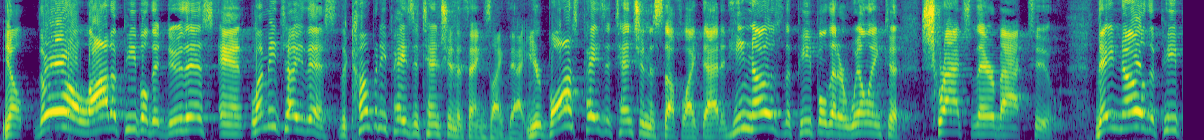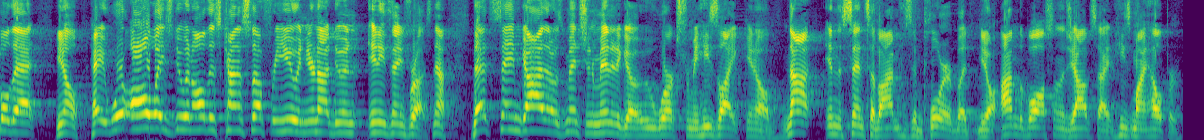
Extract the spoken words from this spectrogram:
You know, there are a lot of people that do this, and let me tell you this the company pays attention to things like that. Your boss pays attention to stuff like that, and he knows the people that are willing to scratch their back too. They know the people that, you know, hey, we're always doing all this kind of stuff for you, and you're not doing anything for us. Now, that same guy that I was mentioning a minute ago who works for me, he's like, you know, not in the sense of I'm his employer, but, you know, I'm the boss on the job site, he's my helper.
